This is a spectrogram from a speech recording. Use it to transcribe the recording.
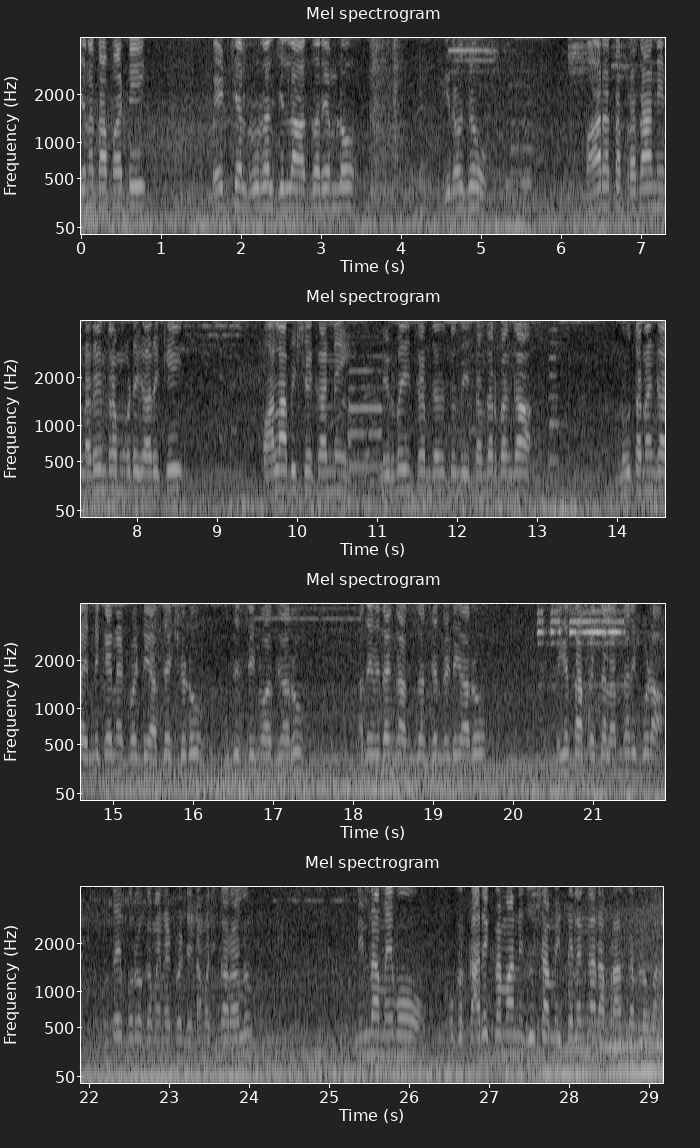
జనతా పార్టీ మేడ్చల్ రూరల్ జిల్లా ఆధ్వర్యంలో ఈరోజు భారత ప్రధాని నరేంద్ర మోడీ గారికి పాలాభిషేకాన్ని నిర్వహించడం జరుగుతుంది. ఈ సందర్భంగా నూతనంగా ఎన్నికైనటువంటి అధ్యక్షుడు ముద్ది శ్రీనివాస్ గారు అదేవిధంగా సుదర్శన్ రెడ్డి గారు మిగతా పెద్దలందరికీ కూడా హృదయపూర్వకమైనటువంటి నమస్కారాలు. నిన్న మేము ఒక కార్యక్రమాన్ని చూసాము ఈ తెలంగాణ ప్రాంతంలో మన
